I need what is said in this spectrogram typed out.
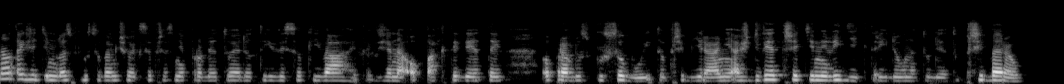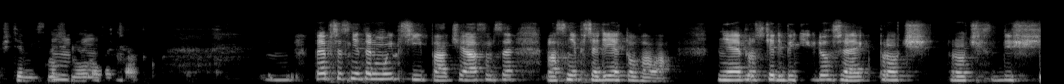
No takže tímhle způsobem člověk se přesně prodetuje do té vysoké váhy, takže naopak ty diety opravdu způsobují to přibírání. Až dvě třetiny lidí, kteří jdou na tu dietu, přiberou ještě víc, než měli na hmm. začátku. Mm, to je přesně ten můj případ, že já jsem se vlastně předjetovala. Mně prostě, kdyby někdo řekl, proč, proč když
